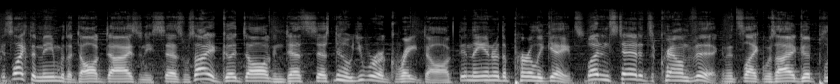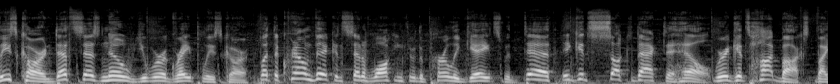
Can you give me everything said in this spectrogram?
It's like the meme where the dog dies and he says, Was I a good dog? And Death says, No, you were a great dog. Then they enter the pearly gates. But instead, it's a Crown Vic. And it's like, Was I a good police car? And Death says, No, you were a great police car. But the Crown Vic, instead of walking through the pearly gates with Death, it gets sucked back to hell, where it gets hotboxed by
